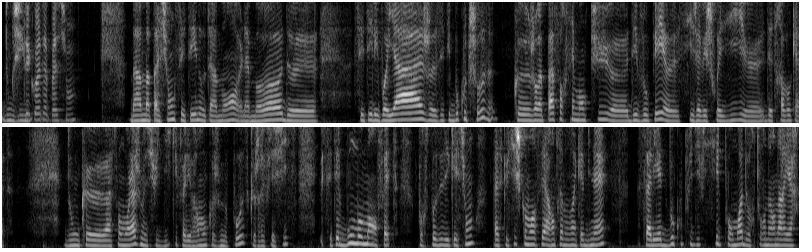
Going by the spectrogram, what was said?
Donc C'était quoi ta passion? Bah, Ma passion, c'était notamment euh, la mode, c'était les voyages, c'était beaucoup de choses que j'aurais pas forcément pu développer si j'avais choisi d'être avocate. Donc à ce moment-là, je me suis dit qu'il fallait vraiment que je me pose, que je réfléchisse. C'était le bon moment en fait pour se poser des questions parce que si je commençais à rentrer dans un cabinet, ça allait être beaucoup plus difficile pour moi de retourner en arrière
